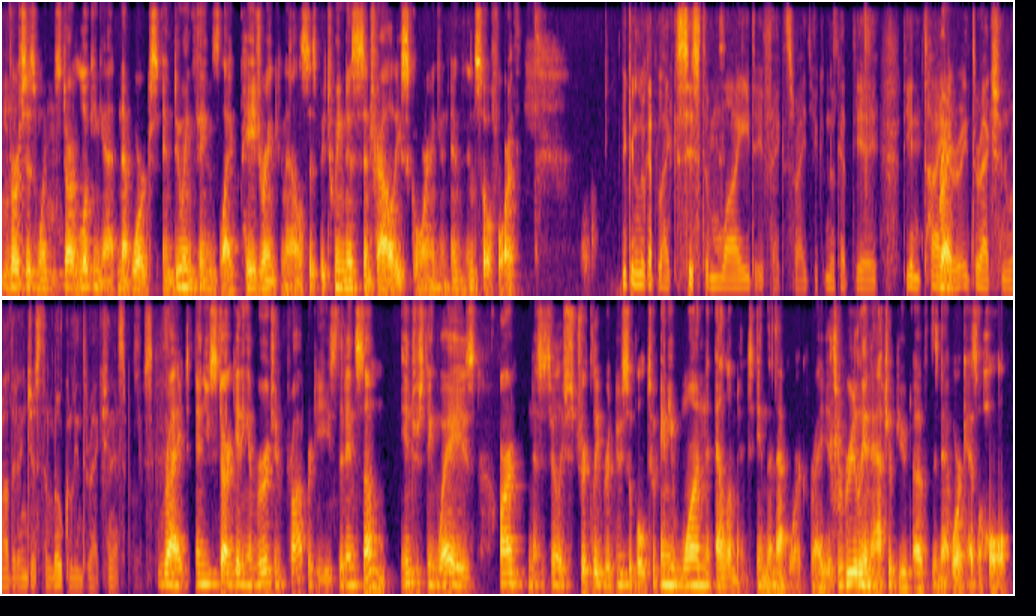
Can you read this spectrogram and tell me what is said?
Mm-hmm. Versus when you start looking at networks and doing things like PageRank analysis, betweenness, centrality scoring, and, and, and so forth you can look at like system-wide effects, right? You can look at the the entire right. interaction rather than just a local interaction, I suppose. Right, and you start getting emergent properties that, in some interesting ways, aren't necessarily strictly reducible to any one element in the network. Right, it's really an attribute of the network as a whole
